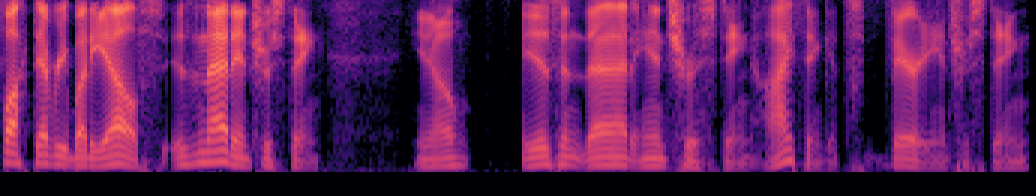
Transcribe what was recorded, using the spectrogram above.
fucked everybody else. Isn't that interesting? You know, isn't that interesting? I think it's very interesting.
